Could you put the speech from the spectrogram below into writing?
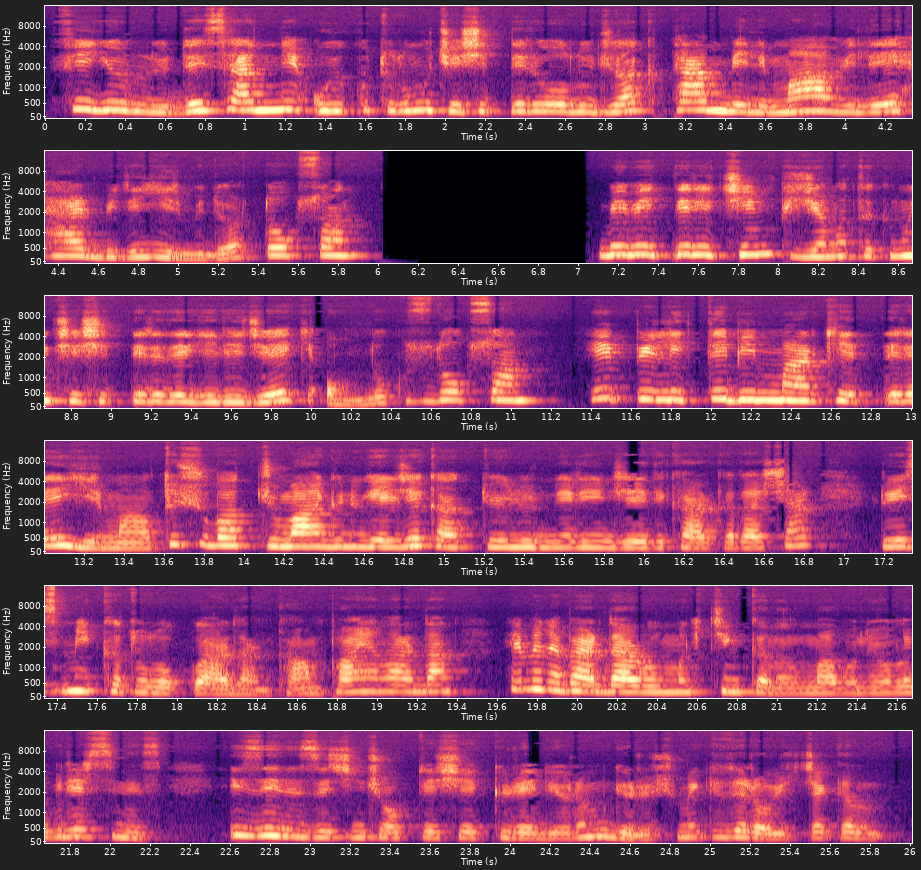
Figürlü, desenli uyku tulumu çeşitleri olacak. Pembeli, mavili her biri 24.90. Bebekler için pijama takımı çeşitleri de gelecek 19.90. Hep birlikte bin marketlere 26 Şubat Cuma günü gelecek aktüel ürünleri inceledik arkadaşlar. Resmi kataloglardan, kampanyalardan hemen haberdar olmak için kanalıma abone olabilirsiniz. İzlediğiniz için çok teşekkür ediyorum. Görüşmek üzere, hoşçakalın.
